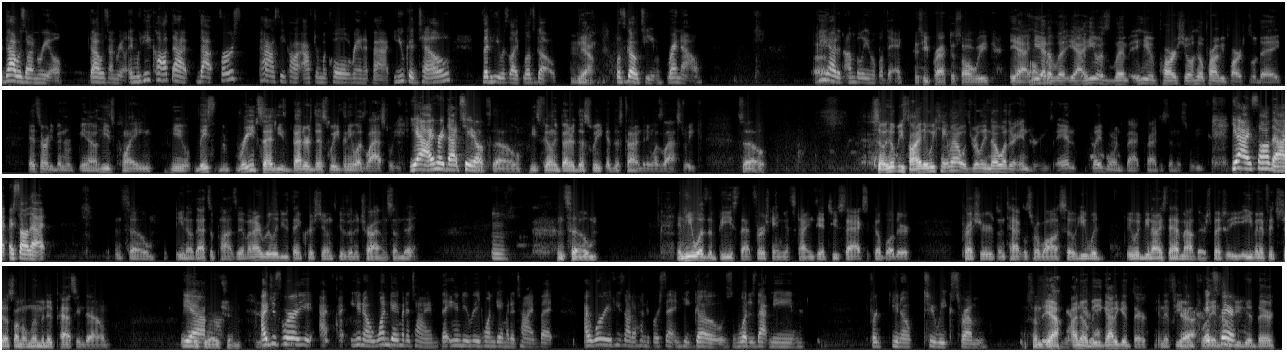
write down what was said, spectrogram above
that was unreal. That was unreal. And when he caught that that first pass he caught after Mecole ran it back, you could tell that he was like, "Let's go, Yeah, let's go, team, right now." He Uh, had an unbelievable day. Has he practiced all week? yeah. He had a li- yeah. He was lim. He was partial. He'll probably be partial today. It's already been you know he's playing. He at least Reid said he's better this week than he was last week. Yeah, I heard that too. So he's feeling better this week at this time than he was last week. So so he'll be fine. And we came out with really no other injuries. And Claiborne's back practicing this week. Yeah, I saw that. I saw that. And so, you know, that's a positive. And I really do think Chris Jones gives it a try on Sunday. Mm. And so and he was a beast that first game against the Titans. He had two sacks, a couple other pressures and tackles for loss. So he would it would be nice to have him out there, especially even if it's just on a limited passing down Yeah. situation. I just worry, I, I, you know, one game at a time. The Andy Reid one game at a time. But I worry if he's not hundred percent and he goes, what does that mean for you know two weeks from? Sunday. Yeah, Yeah. I know, but you got to get there. And if he Yeah. can play It's and fair. help you get there,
